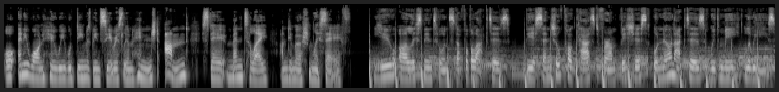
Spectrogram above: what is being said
or anyone who we would deem as being seriously unhinged and stay mentally and emotionally safe. You are listening to Unstoppable Actors, the essential podcast for ambitious, unknown actors with me, Louise,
